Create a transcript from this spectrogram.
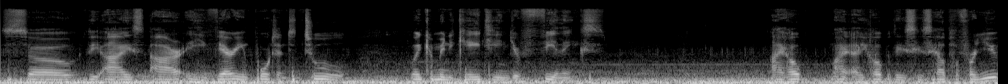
So, the eyes are a very important tool when communicating your feelings. I hope I, I, hope this is helpful for you.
